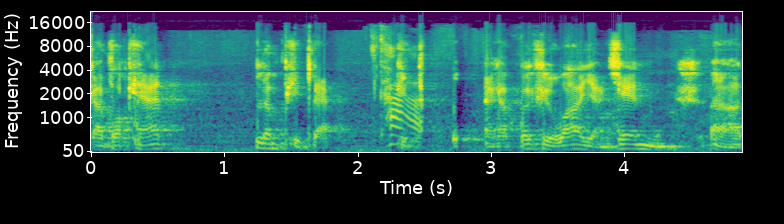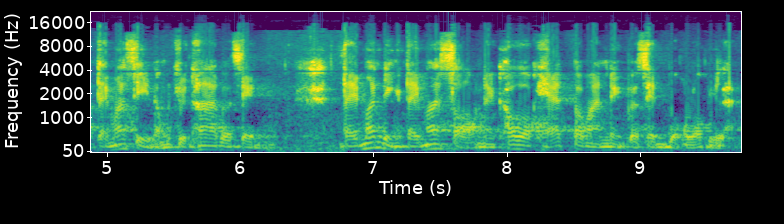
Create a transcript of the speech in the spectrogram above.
การ forecast เริ่มผิดแล้วค่ะผิดนะครับก็คือว่าอย่างเช่นเอ่อไตรมาสสี่1.5เปอร์เซ็นต์ไตรมาสหนึ่งไตรมาสสองเนี่ยเขา forecast ประมาณ1เปอร์เซ็นต์บวกลบอีกแล้ว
